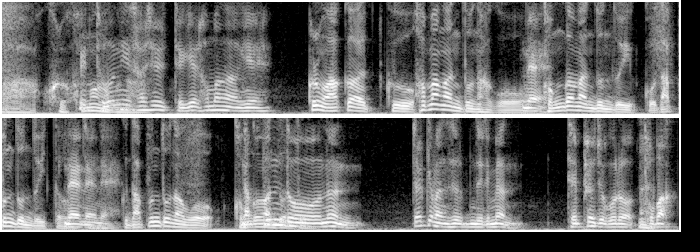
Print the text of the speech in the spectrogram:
와, 그. 돈이 사실 되게 허망하게 그럼 아까 그 허망한 돈하고 네. 건강한 돈도 있고 나쁜 돈도 있다고. 네네네. 그랬잖아요. 그 나쁜 돈하고 건강한 나쁜 돈도. 돈은 짧게 말씀드리면 대표적으로 도박,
